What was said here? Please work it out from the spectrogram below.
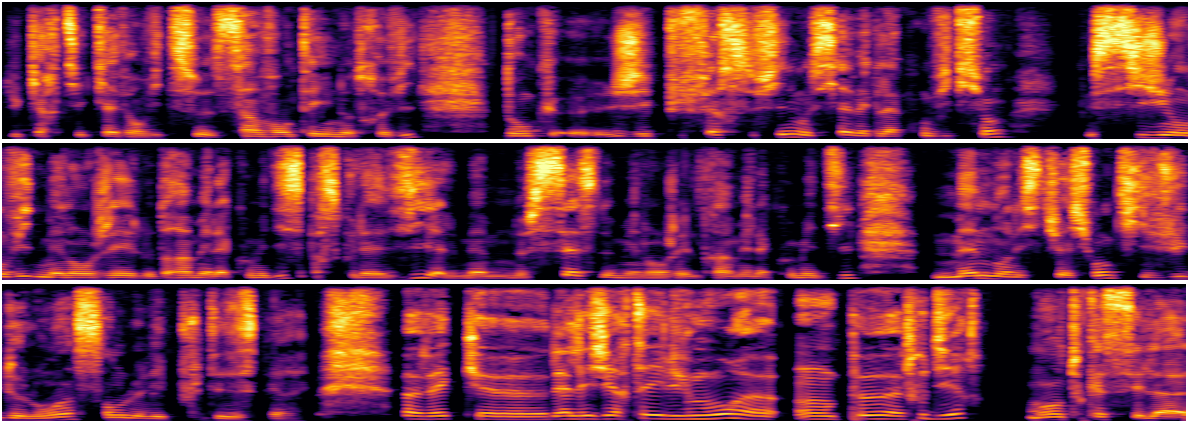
du quartier, qui avaient envie de s'inventer une autre vie. Donc euh, j'ai pu faire ce film aussi avec la conviction que si j'ai envie de mélanger le drame et la comédie, c'est parce que la vie elle-même ne cesse de mélanger le drame et la comédie, même dans les situations qui, vues de loin, semblent les plus désespérées. Avec euh, la légèreté et l'humour, euh, on peut tout dire? Moi, en tout cas, c'est là,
